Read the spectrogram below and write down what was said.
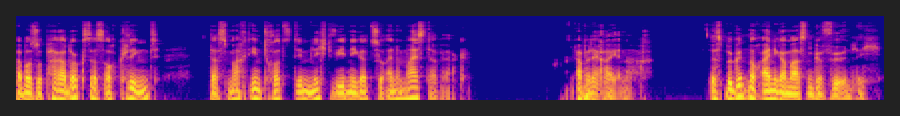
Aber so paradox das auch klingt, das macht ihn trotzdem nicht weniger zu einem Meisterwerk. Aber der Reihe nach. Es beginnt noch einigermaßen gewöhnlich.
